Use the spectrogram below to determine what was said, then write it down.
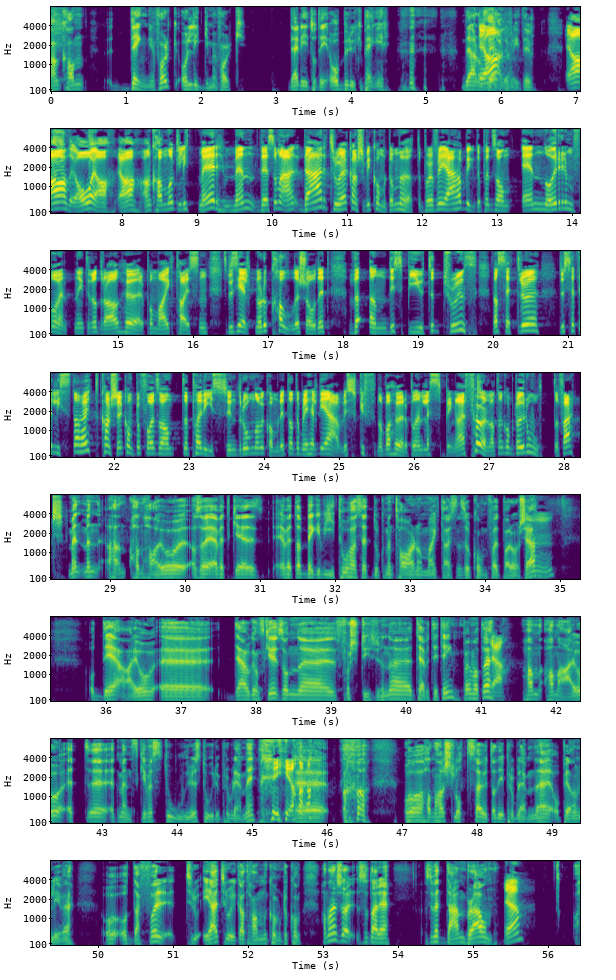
Han kan denge folk og ligge med folk. Det er de to tingene. Og bruke penger. Det er han også Ja. jævlig flink til. Ja, å ja, ja, han kan nok litt mer. Men det som er, der tror jeg kanskje vi kommer til å møte på det. For jeg har bygd opp en sånn enorm forventning til å dra og høre på Mike Tyson. Spesielt når du kaller showet ditt The Undisputed Truth. Da setter du, du setter lista høyt. Kanskje jeg kommer til å få et sånt Paris-syndrom når vi kommer dit. At det blir helt jævlig skuffende å bare høre på den lespinga. Jeg føler at han kommer til å rote fælt. Men, men han, han har jo Altså, jeg vet ikke Jeg vet at begge vi to har sett dokumentaren om Mike Tyson som kom for et par år siden. Og det er jo eh, Det er jo ganske sånn eh, forstyrrende TV-titting, på en måte. Ja. Han, han er jo et, eh, et menneske med store, store problemer. ja. Eh, og, og han har slått seg ut av de problemene opp gjennom livet. Og, og derfor tro, Jeg tror ikke at han kommer til å komme Han er så, så derre Så du vet Dan Brown? ja.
